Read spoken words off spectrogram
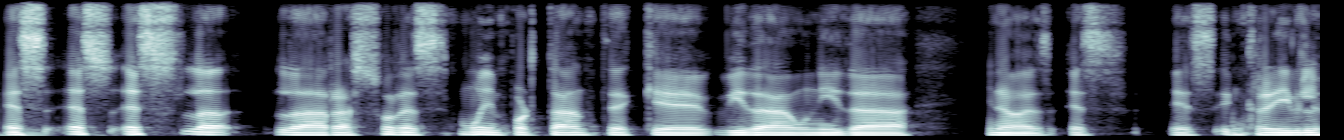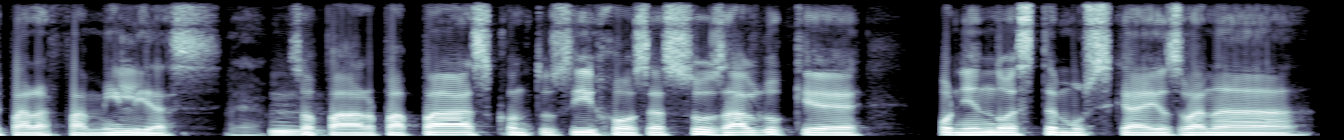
es, es, es la, la razón es muy importante que Vida Unida you know, es, es, es increíble para familias. Yeah. Mm. So, para papás con tus hijos, eso es algo que poniendo esta música ellos van a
